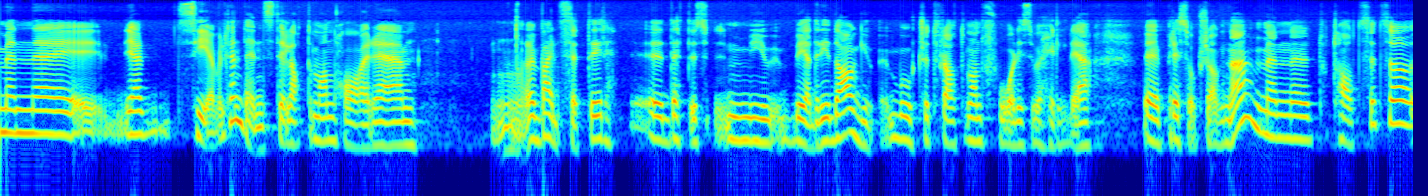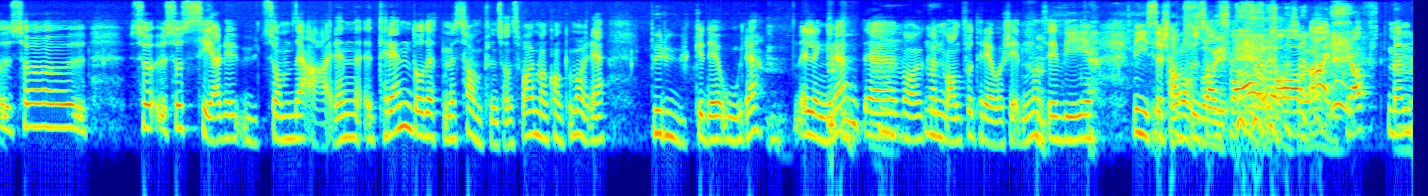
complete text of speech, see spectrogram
men, jeg ser vel tendens til at man har verdsetter dette mye bedre i dag. Bortsett fra at man får disse uheldige presseoppslagene. Men totalt sett så, så så, så, ser det ut som det er en trend. Og dette med samfunnsansvar, man kan ikke bare bruke det ordet lenger. Det var, kun man for tre år siden. Altså, vi viser samfunnsansvar og bærekraft, men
